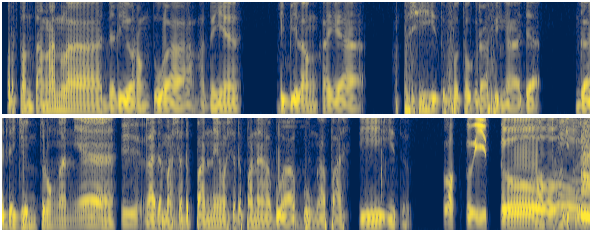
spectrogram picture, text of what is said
pertentangan lah dari orang tua katanya dibilang kayak apa sih itu fotografi nggak ada nggak ada juntrungannya Iya. nggak ada masa depannya masa depannya abu-abu nggak pasti gitu Waktu itu. waktu itu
